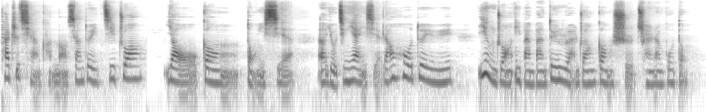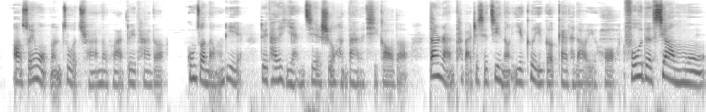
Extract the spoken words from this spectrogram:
他之前可能相对机装要更懂一些，呃，有经验一些，然后对于。硬装一般般，对于软装更是全然不懂啊！所以，我们做全的话，对他的工作能力、对他的眼界是有很大的提高的。当然，他把这些技能一个一个 get 到以后，服务的项目，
